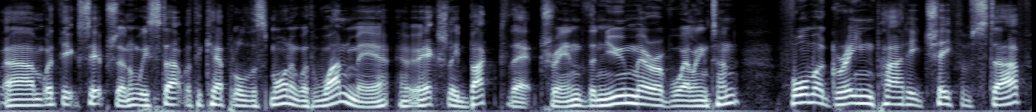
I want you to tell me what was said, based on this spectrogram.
um, with the exception, we start with the capital this morning with one mayor who actually bucked that trend. The new mayor of Wellington, former Green Party chief of staff,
